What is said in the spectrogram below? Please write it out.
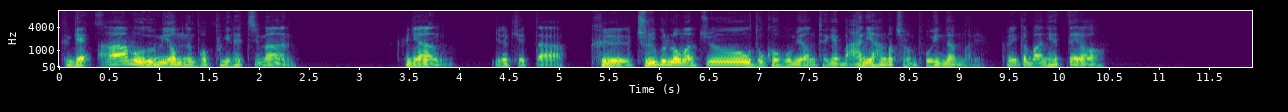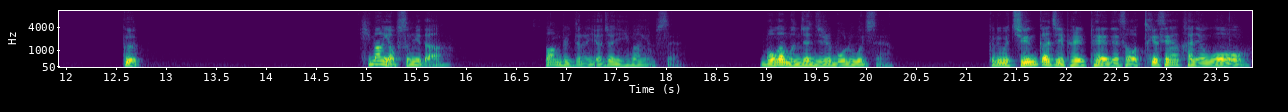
그게 아무 의미 없는 버프긴 했지만 그냥 이렇게 딱 글, 줄글로만 쭉 놓고 보면 되게 많이 한 것처럼 보인단 말이에요. 그러니까 많이 했대요. 끝. 희망이 없습니다. 소환 빌드는 여전히 희망이 없어요. 뭐가 문제인지를 모르고 있어요. 그리고 지금까지 벨페에 대해서 어떻게 생각하냐고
